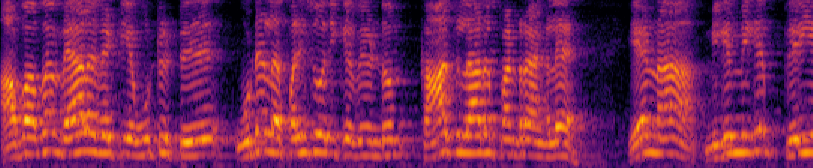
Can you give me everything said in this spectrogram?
அவன் வேலை வெட்டியை விட்டுட்டு உடலை பரிசோதிக்க வேண்டும் காசு இல்லாத பண்ணுறாங்களே ஏன்னா மிக மிக பெரிய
